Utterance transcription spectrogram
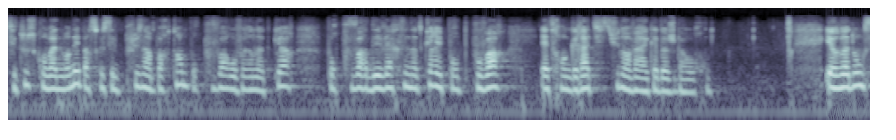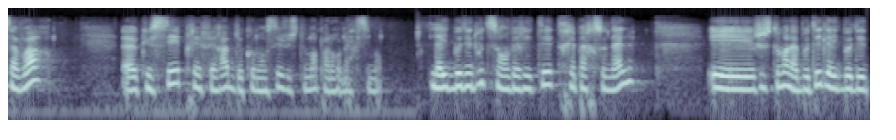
C'est tout ce qu'on va demander parce que c'est le plus important pour pouvoir ouvrir notre cœur, pour pouvoir déverser notre cœur et pour pouvoir être en gratitude envers Kadosh Baruch Et on doit donc savoir euh, que c'est préférable de commencer justement par le remerciement. L'Aïd des c'est en vérité très personnel. Et justement, la beauté de l'Aïd des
